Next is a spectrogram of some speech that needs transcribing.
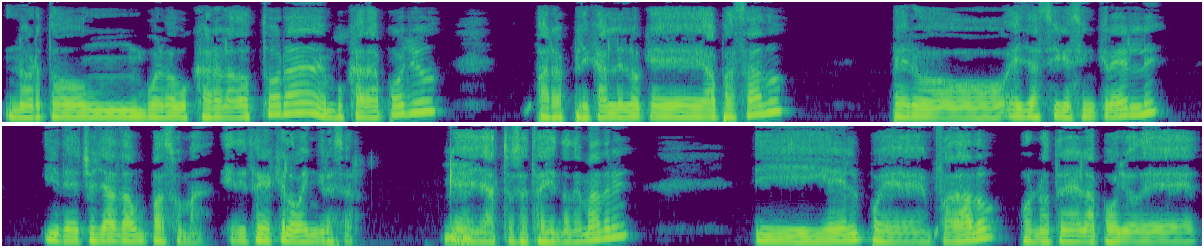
Norton vuelve a buscar a la doctora en busca de apoyo para explicarle lo que ha pasado, pero ella sigue sin creerle y de hecho ya da un paso más y dice que es que lo va a ingresar, que Mm. ya esto se está yendo de madre y él pues enfadado por no tener el apoyo de,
